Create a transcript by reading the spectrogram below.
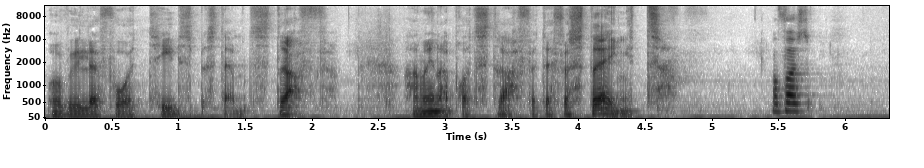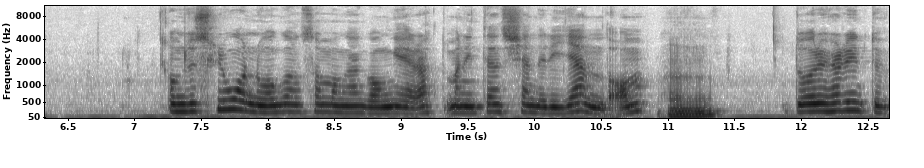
och ville få ett tidsbestämt straff. Han menar på att straffet är för strängt. Och fast, om du slår någon så många gånger att man inte ens känner igen dem. Mm. Då har du inte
